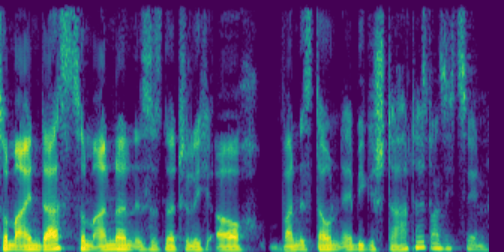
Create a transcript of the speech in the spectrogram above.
Zum einen das, zum anderen ist es natürlich auch, wann ist Downton Abbey gestartet? 2010.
